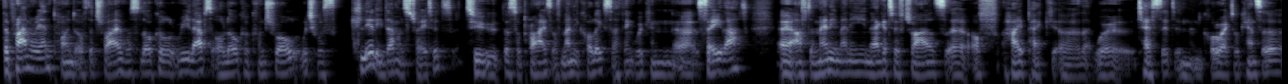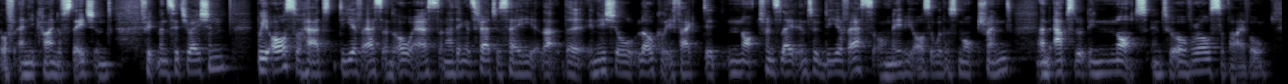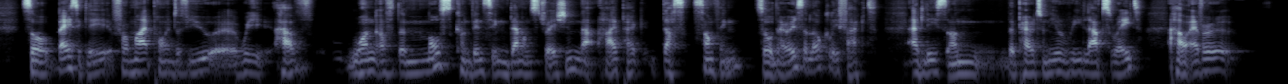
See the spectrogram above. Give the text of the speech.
The primary endpoint of the trial was local relapse or local control, which was clearly demonstrated to the surprise of many colleagues. I think we can uh, say that uh, after many, many negative trials uh, of HIPEC uh, that were tested in, in colorectal cancer of any kind of stage and treatment situation. We also had DFS and OS, and I think it's fair to say that the initial local effect did not translate into DFS, or maybe also with a small trend, and absolutely not into overall survival. So basically, from my point of view, uh, we have one of the most convincing demonstration that HIPEC does something. So there is a local effect, at least on the peritoneal relapse rate. However,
